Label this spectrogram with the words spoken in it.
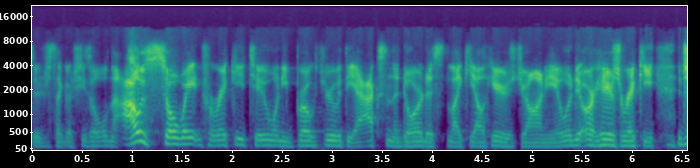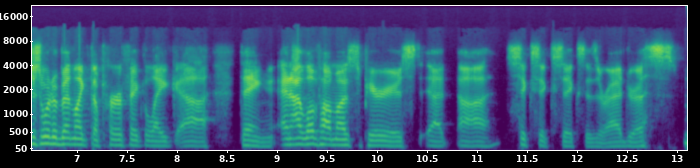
They're just like, oh, she's old now. I was so waiting for Ricky too when he broke through with the axe in the door to like yell, "Here's Johnny!" It would or "Here's Ricky." It just would have been like the perfect like uh thing. And I love how my superior is at uh six six six is her address.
